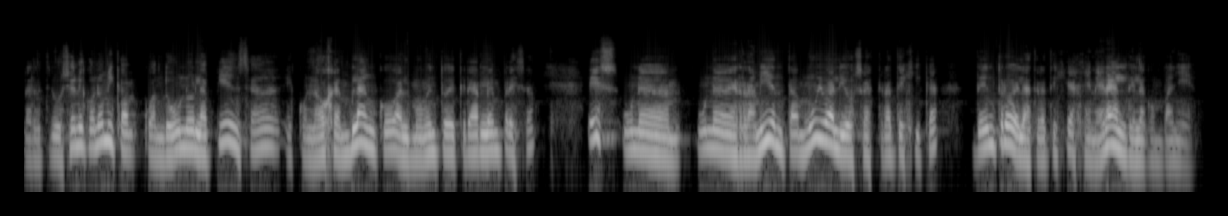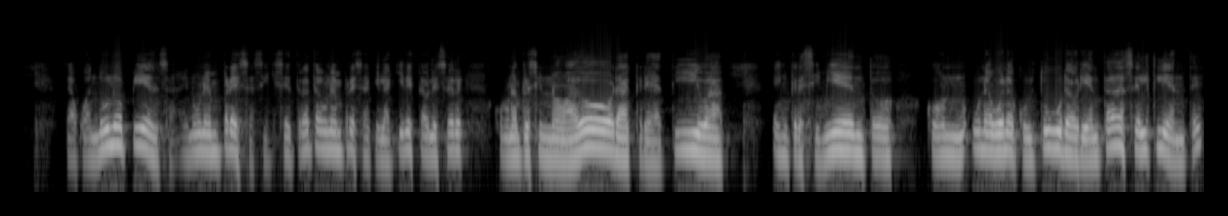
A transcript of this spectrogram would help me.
La retribución económica, cuando uno la piensa eh, con la hoja en blanco al momento de crear la empresa, es una, una herramienta muy valiosa, estratégica, dentro de la estrategia general de la compañía. O sea, cuando uno piensa en una empresa, si se trata de una empresa que la quiere establecer como una empresa innovadora, creativa, en crecimiento, con una buena cultura, orientada hacia el cliente,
